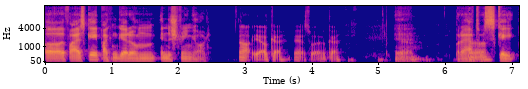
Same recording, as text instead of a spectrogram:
Uh, if I escape, I can get them in the StreamYard. Oh, yeah. Okay. Yeah. That's what. Okay. Yeah, but I have to Uh, escape.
